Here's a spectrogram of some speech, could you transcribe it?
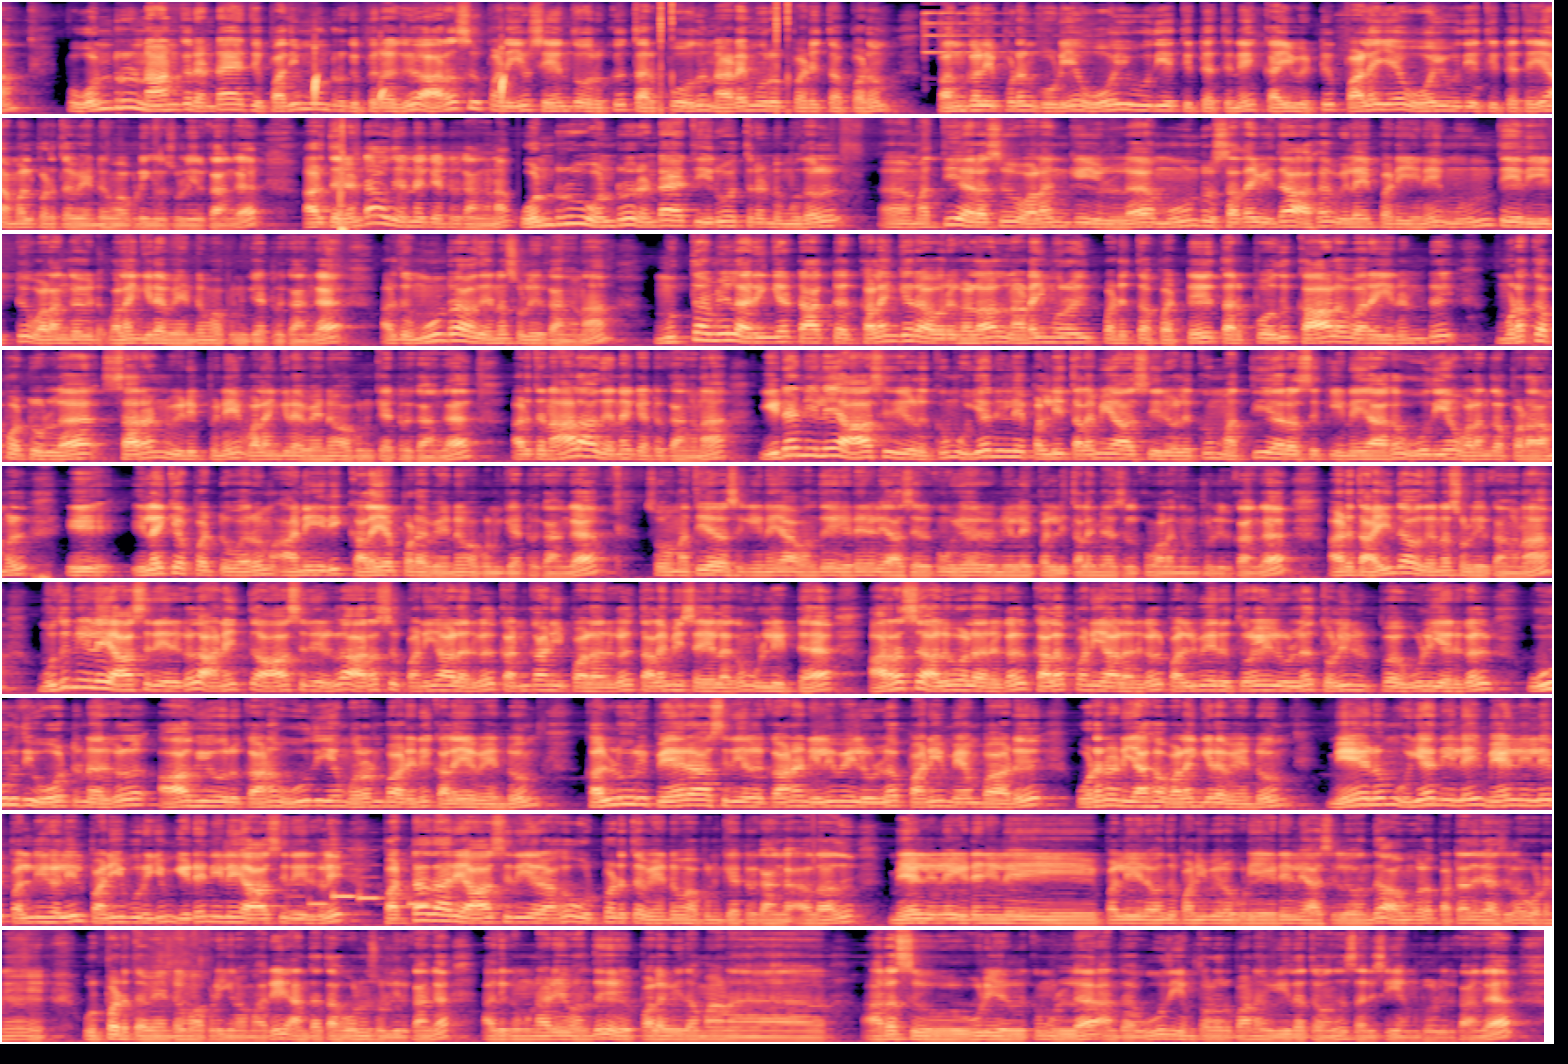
இப்போ ஒன்று நான்கு ரெண்டாயிரத்தி பதிமூன்றுக்கு பிறகு அரசு பணியில் சேர்ந்தோருக்கு தற்போது நடைமுறைப்படுத்தப்படும் பங்களிப்புடன் கூடிய ஓய்வூதிய திட்டத்தினை கைவிட்டு பழைய ஓய்வூதிய திட்டத்தையே அமல்படுத்த வேண்டும் அப்படிங்கிற சொல்லியிருக்காங்க. அடுத்து ரெண்டாவது என்ன கேட்டிருக்காங்கன்னா ஒன்று ஒன்று ரெண்டாயிரத்தி இருபத்தி ரெண்டு முதல் மத்திய அரசு வழங்கியுள்ள மூன்று சதவீத அக விலைப்படியினை முன் தேதியிட்டு வழங்க வழங்கிட வேண்டும் அப்படின்னு கேட்டிருக்காங்க. அடுத்து மூன்றாவது என்ன சொல்லியிருக்காங்கன்னா முத்தமிழ் அறிஞர் டாக்டர் கலைஞர் அவர்களால் நடைமுறைப்படுத்தப்பட்டு தற்போது கால வரையின்றி முடக்கப்பட்டுள்ள சரண் விடுப்பினை வழங்கிட வேண்டும் அப்படின்னு கேட்டிருக்காங்க. அடுத்து நாலாவது என்ன கேட்டிருக்காங்கன்னா இடைநிலை ஆசிரியர்களுக்கும் உயர்நிலை பள்ளி தலைமை ஆசிரியர்களுக்கும் மத்திய அரசுக்கு இணையாக ஊதியம் வழங்கப்படாமல் இ- இழைக்கப்பட்டு வரும் அநீதி களையப்பட வேண்டும் அப்படின்னு கேட்டிருக்காங்க. ஸோ மத்திய அரசுக்கு இணையாக வந்து இடைநிலை ஆசிரியருக்கும் உயர்நிலை பள்ளி தலைமை ஆசிரியருக்கும் வழங்கும்னு சொல்லியிருக்காங்க. அடுத்து ஐந்தாவது என்ன சொல்லியிருக்காங்கன்னா முதுநிலை ஆசிரியர்கள் அனைத்து ஆசிரியர்கள் அரசு பணியாளர்கள் கண்காணிப்பாளர்கள் தலைமை செயலகம் உள்ளிட்ட அரசு அலுவலர்கள் களப்பணியாளர்கள் பல்வேறு துறையில் உள்ள தொழில்நுட்ப ஊழியர்கள் ஊர்தி ஓட்டுநர்கள் ஆகியோருக்கான ஊதிய முரண்பாடினை களைய வேண்டும். கல்லூரி பேராசிரியர்களுக்கான நிலுவையில் உள்ள பணி மேம்பாடு உடனடியாக வழங்கிட வேண்டும். மேலும் உயர்நிலை மேல்நிலை பள்ளிகளில் பணிபுரியும் இடைநிலை ஆசிரியர்களை பட்டதாரி ஆசிரியராக உட்படுத்த வேண்டும் அப்படின்னு கேட்டிருக்காங்க. அதாவது மேல்நிலை இடைநிலை பள்ளியில் வந்து பணிபுரியக்கூடிய இடைநிலை ஆசிரியர் வந்து அவங்கள பட்டதாரி ஆசிரியர்களை உடனே உட்படுத்த வேண்டும் அப்படிங்கிற மாதிரி அந்த தகவலும் சொல்லியிருக்காங்க. அதுக்கு முன்னாடியே வந்து பலவிதமான அரசு ஊழியர்களுக்கும் உள்ள அந்த ஊதியம் தொடர்பான விகிதத்தை வந்து சரி செய்யணும்னு சொல்லியிருக்காங்க.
